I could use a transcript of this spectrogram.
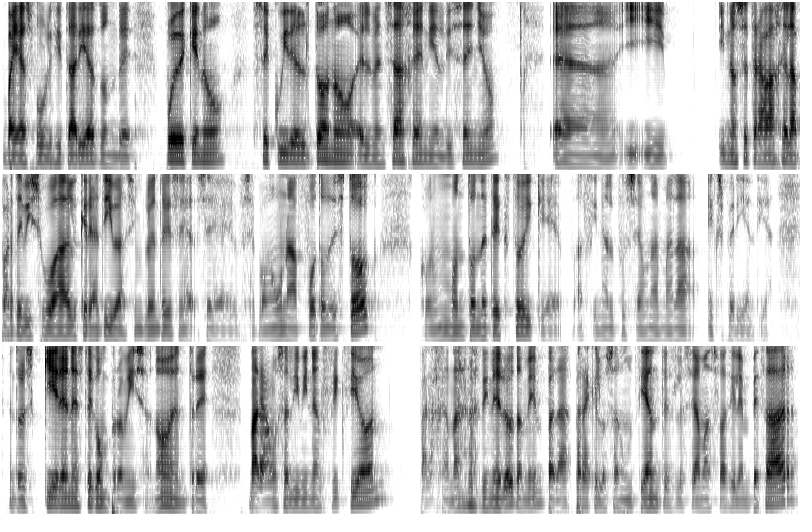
vallas publicitarias donde puede que no se cuide el tono, el mensaje ni el diseño eh, y y no se trabaje la parte visual creativa, simplemente que se, se, ponga una foto de stock con un montón de texto y que al final pues sea una mala experiencia. Entonces quieren este compromiso, ¿no? Entre, vale, vamos a eliminar fricción, para ganar más dinero también, para, para, que los anunciantes les sea más fácil empezar,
